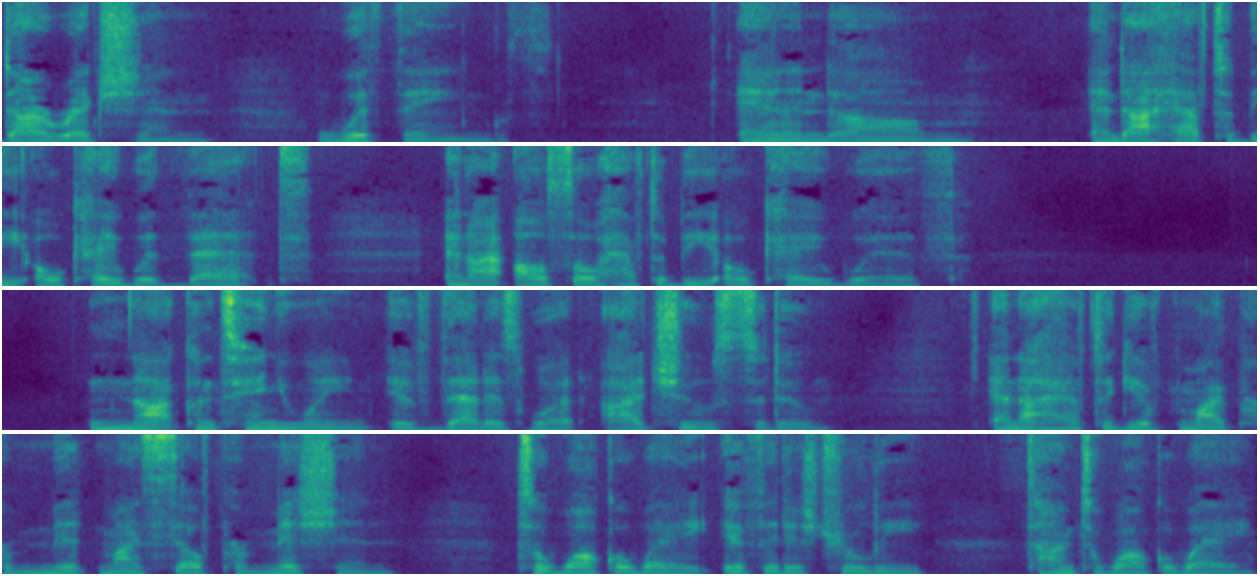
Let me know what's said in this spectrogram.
direction with things. And um and I have to be okay with that. And I also have to be okay with not continuing if that is what I choose to do. And I have to give my permit myself permission to walk away if it is truly time to walk away.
